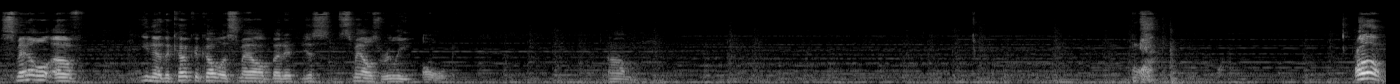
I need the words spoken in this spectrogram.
smell of, you know, the Coca-Cola smell, but it just smells really old. Um, oh,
